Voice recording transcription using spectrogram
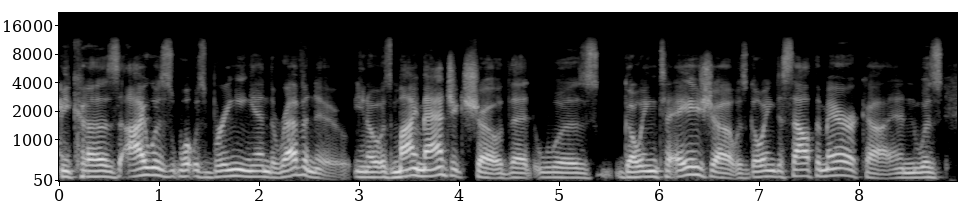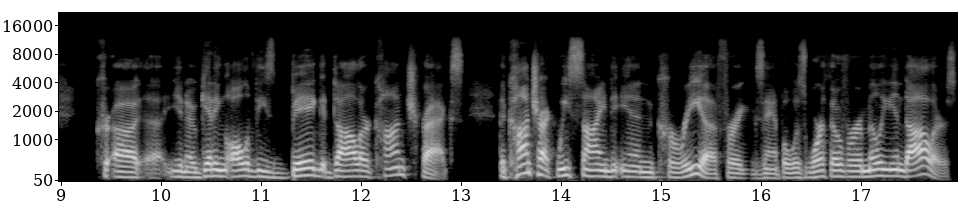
because I was what was bringing in the revenue. You know, it was my magic show that was going to Asia, was going to South America, and was, uh, uh, you know, getting all of these big dollar contracts. The contract we signed in Korea, for example, was worth over a million dollars.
